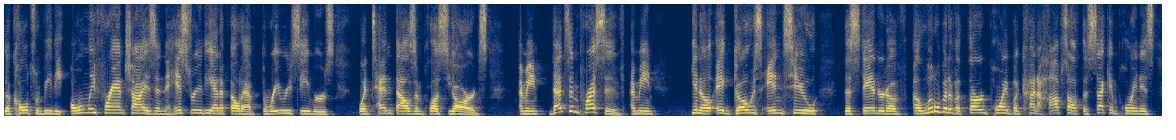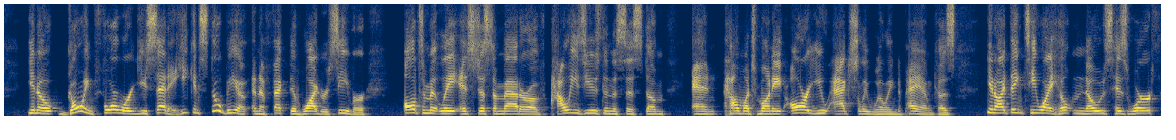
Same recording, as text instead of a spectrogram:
the Colts would be the only franchise in the history of the NFL to have three receivers with 10,000 plus yards. I mean, that's impressive. I mean, you know, it goes into the standard of a little bit of a third point, but kind of hops off the second point is, you know, going forward, you said it, he can still be a, an effective wide receiver. Ultimately, it's just a matter of how he's used in the system and how much money are you actually willing to pay him? Because, you know, I think T.Y. Hilton knows his worth.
